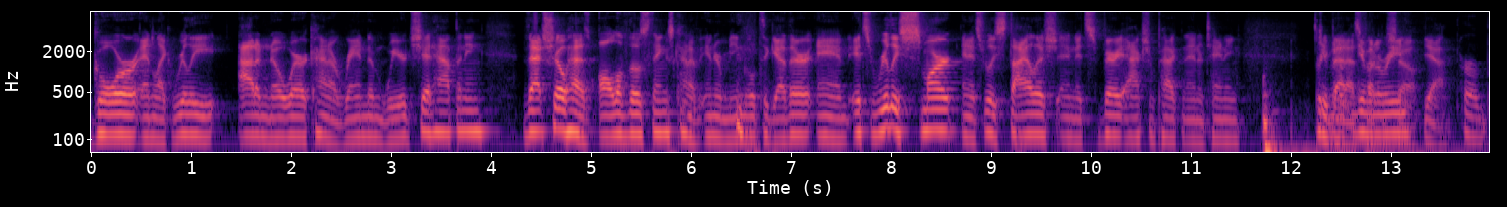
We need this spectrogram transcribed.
gore and like really out of nowhere kind of random weird shit happening. That show has all of those things kind of intermingled together, and it's really smart and it's really stylish and it's very action packed and entertaining. Pretty Give it badass give it a read. show. Yeah, Herb.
